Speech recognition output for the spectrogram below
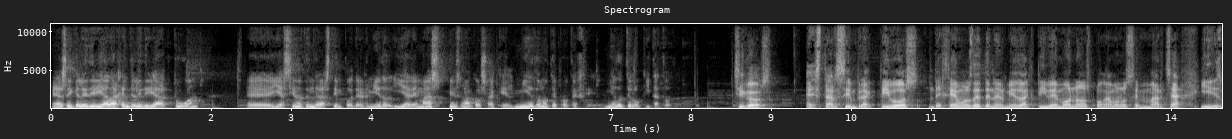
Así que le diría a la gente, le diría, actúa eh, y así no tendrás tiempo de tener miedo. Y además, piensa una cosa, que el miedo no te protege, el miedo te lo quita todo. Chicos, estar siempre activos, dejemos de tener miedo, activémonos, pongámonos en marcha y es,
